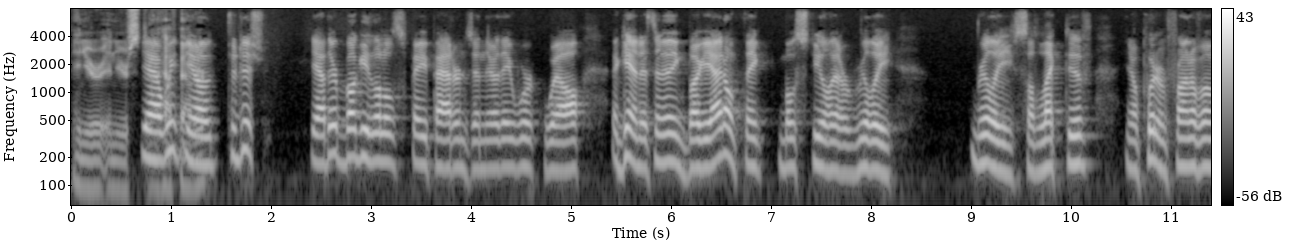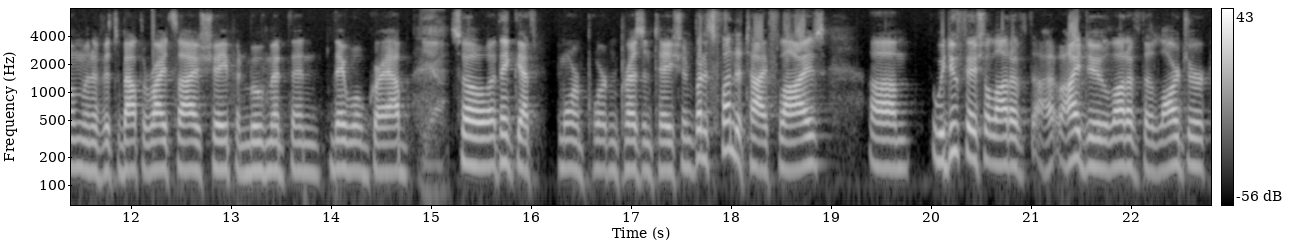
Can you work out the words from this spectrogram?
in your in your yeah we you know tradition yeah they're buggy little Spey patterns in there they work well again it's anything buggy I don't think most steelhead are really really selective you know, put it in front of them, and if it's about the right size, shape, and movement, then they will grab. Yeah. So I think that's more important presentation. But it's fun to tie flies. Um, we do fish a lot of, I do a lot of the larger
